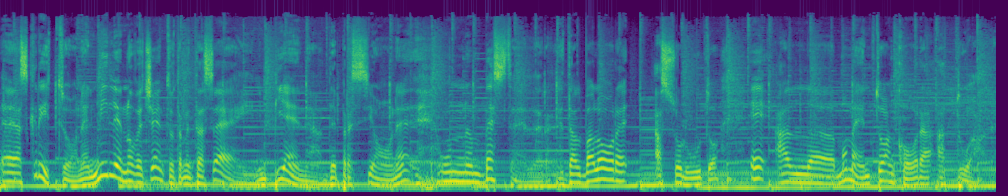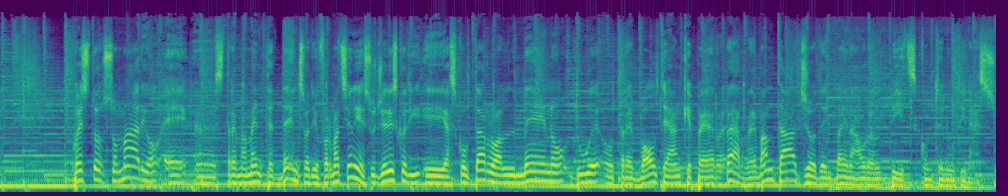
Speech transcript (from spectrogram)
Ha scritto nel 1936, in piena depressione, un bestseller dal valore assoluto e al momento ancora attuale. Questo sommario è eh, estremamente denso di informazioni e suggerisco di eh, ascoltarlo almeno due o tre volte anche per trarre vantaggio del binaural beats contenuti in esso.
